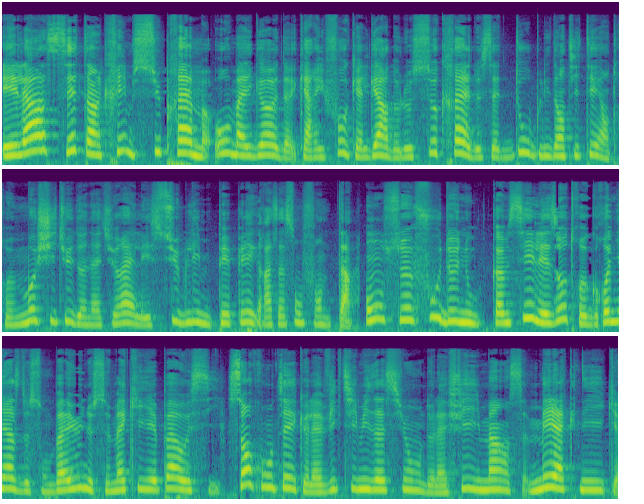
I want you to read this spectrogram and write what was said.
Et là, c'est un crime suprême, oh my god, car il faut qu'elle garde le secret de cette double identité entre mochitude naturelle et sublime pépé grâce à son fond de teint. On se fout de nous, comme si les autres grognasses de son bahut ne se maquillait pas aussi. Sans compter que la victimisation de la fille mince mais technique,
